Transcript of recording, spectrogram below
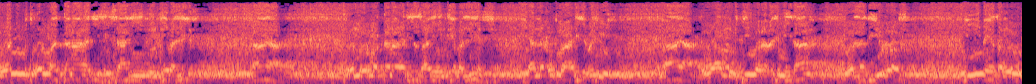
وأن تؤرم أتنا حديث إساني من قبل ليف آية. والنور مكنا حديث إساني من قبل ليف لأن حكم أهل العلم. آية. ومفتي والعلم لا. والذي يعرف إني بيكمو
